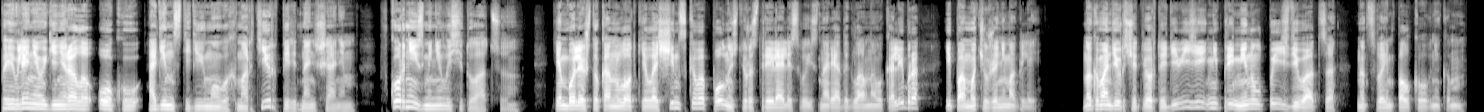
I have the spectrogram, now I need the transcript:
Появление у генерала Оку 11-дюймовых мортир перед Наньшанем в корне изменило ситуацию. Тем более, что конлодки Лощинского полностью расстреляли свои снаряды главного калибра и помочь уже не могли. Но командир 4-й дивизии не приминул поиздеваться над своим полковником.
